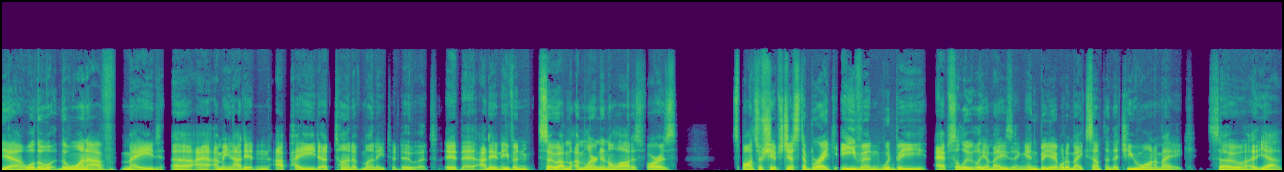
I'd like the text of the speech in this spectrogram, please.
Yeah, well, the the one I've made, uh, I, I mean, I didn't. I paid a ton of money to do it. It, I didn't even. So I'm I'm learning a lot as far as sponsorships. Just to break even would be absolutely amazing, and be able to make something that you want to make. So uh, yeah,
